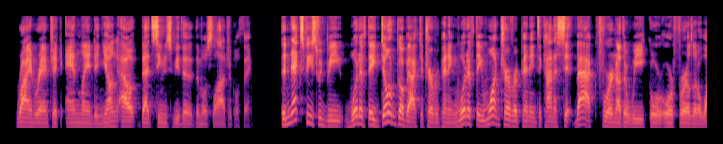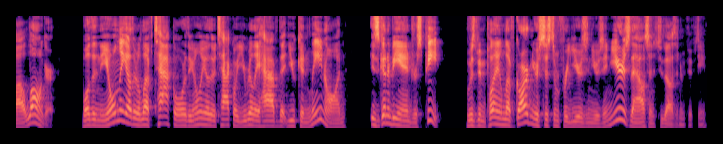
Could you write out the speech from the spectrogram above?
Ryan Ramczyk and Landon Young out. That seems to be the, the most logical thing. The next piece would be what if they don't go back to Trevor Penning? What if they want Trevor Penning to kind of sit back for another week or, or for a little while longer? Well, then the only other left tackle or the only other tackle you really have that you can lean on is going to be Andrus Peat, who has been playing left guard in your system for years and years and years now, since 2015.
